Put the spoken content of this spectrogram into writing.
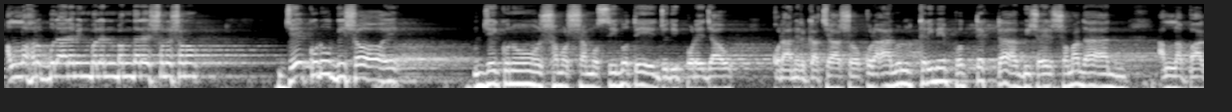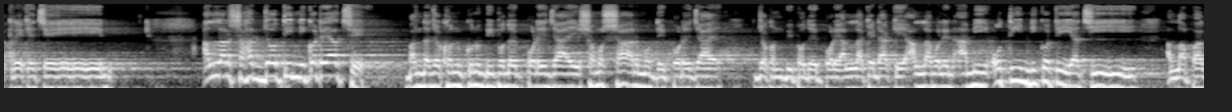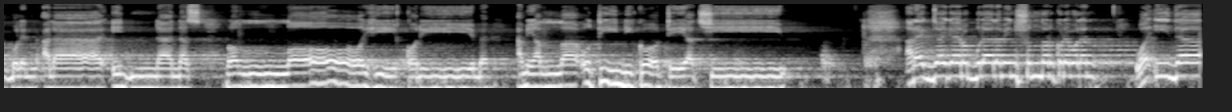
আল্লাহ রব্বুল আলমিন বলেন, বান্দারে, শোনো শোনো। যে কোনো বিষয় যে কোনো সমস্যা, মুসিবতে যদি পড়ে যাও, কোরআনের কাছে আসো। কোরআনুল করিমে প্রত্যেকটা বিষয়ের সমাধান আল্লাহ পাক রেখেছেন। আল্লাহর সাহায্য অতি নিকটে আছে। বান্দা যখন কোনো বিপদে পড়ে যায়, সমস্যার মধ্যে পড়ে যায় যখন বিপদে পড়ে আল্লাহকে ডাকে, আল্লাহ বলেন, আমি অতি নিকটে আছি। আল্লাহ পাক বলেন, আলা ইন্না নাসরাল্লাহি করিব। আমি আল্লাহ অতি নিকটে আছি। আর এক জায়গায় রব্বুল আলমিন সুন্দর করে বলেন وَإِذَا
